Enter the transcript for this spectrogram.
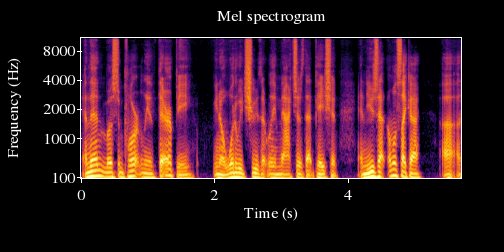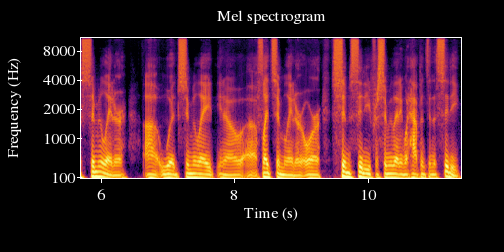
and then most importantly in therapy, you know, what do we choose that really matches that patient and use that almost like a, a simulator uh, would simulate, you know, a flight simulator or Sim City for simulating what happens in a city.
